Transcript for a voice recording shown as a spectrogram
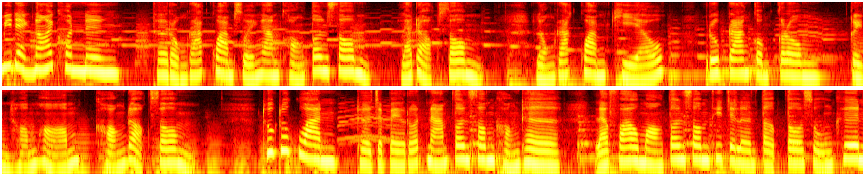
มีเด็กน้อยคนหนึ่ง เธอหลงรักความสวยงามของต้นส้มและดอกส้ม หลงรักความเขียว รูปร่างกลมๆ กลิ่นหอมๆ ของดอกส้ม ทุกๆวันเธอจะไปรดน้ำต้นส้มของเธอ และเฝ้ามองต้นส้มที่เจริญเติบโตสูงขึ้น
